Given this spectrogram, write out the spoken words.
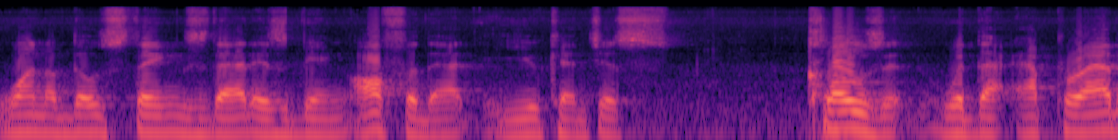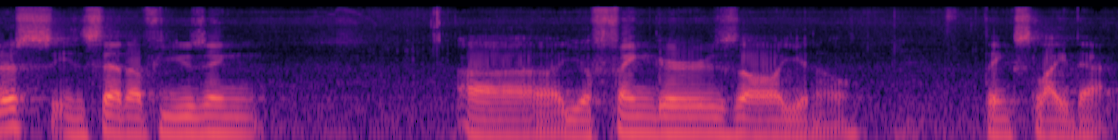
one of those things that is being offered that you can just close it with that apparatus instead of using uh, your fingers or you know things like that.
